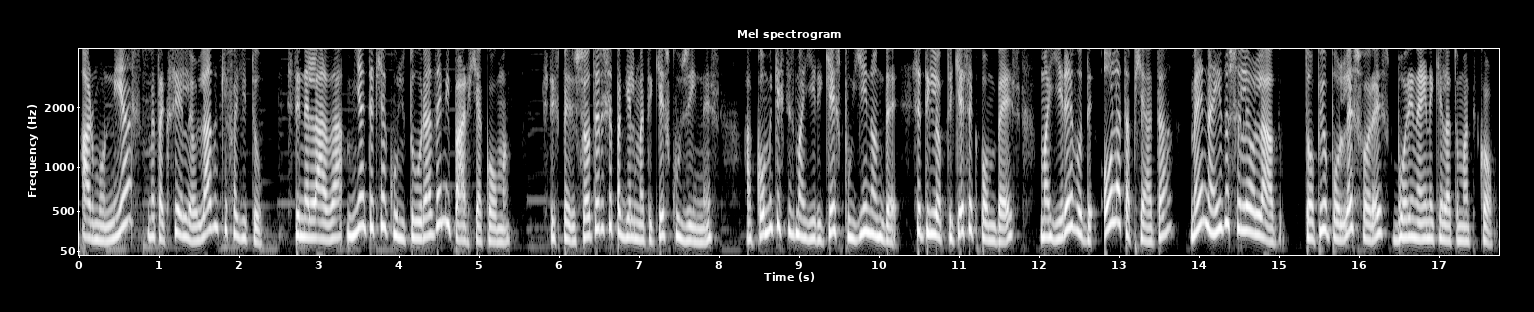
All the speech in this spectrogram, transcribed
αρμονίας μεταξύ ελαιολάδου και φαγητού. Στην Ελλάδα, μια τέτοια κουλτούρα δεν υπάρχει ακόμα. Στις περισσότερες επαγγελματικές κουζίνες, ακόμη και στις μαγειρικές που γίνονται σε τηλεοπτικές εκπομπές, μαγειρεύονται όλα τα πιάτα με ένα είδος ελαιολάδου, το οποίο πολλές φορές μπορεί να είναι και λατωματικό.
